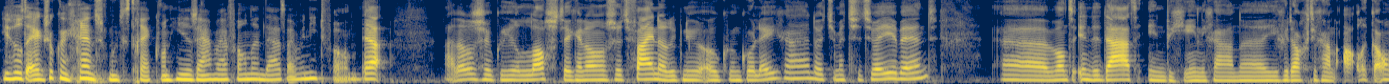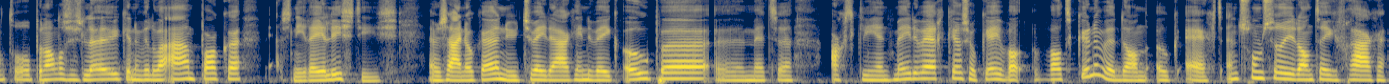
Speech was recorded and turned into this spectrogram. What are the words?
je zult ergens ook een grens moeten trekken. Want hier zijn wij van en daar zijn we niet van. Ja. Ja, dat is ook heel lastig. En dan is het fijn dat ik nu ook een collega, dat je met z'n tweeën bent. Uh, want inderdaad, in het begin gaan uh, je gedachten gaan alle kanten op en alles is leuk en dan willen we aanpakken. Ja, dat is niet realistisch. En we zijn ook hè, nu twee dagen in de week open uh, met acht cliënt-medewerkers. Oké, wat, wat kunnen we dan ook echt? En soms zul je dan tegen vragen,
